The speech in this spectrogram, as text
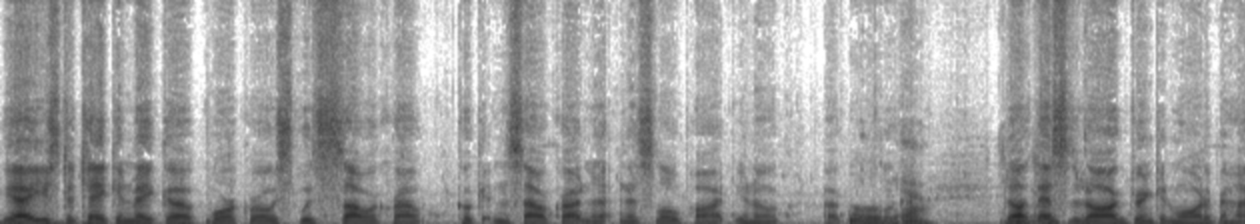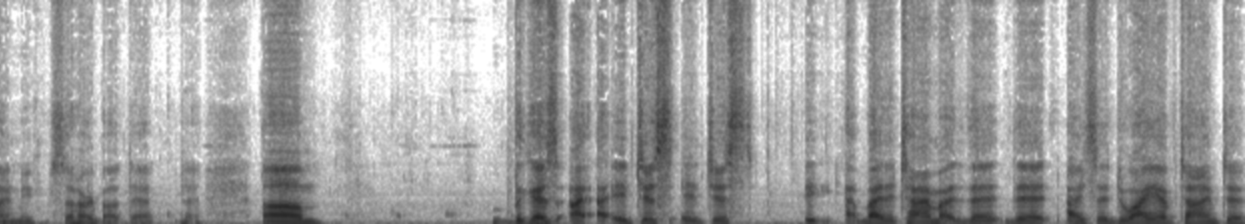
Yeah, I used to take and make a pork roast with sauerkraut. Cook it in the sauerkraut in a, in a slow pot, you know. A, Oh cook yeah. Do- that's the dog drinking water behind me. Sorry about that. um, because I, I it just it just it, by the time I, that that I said, do I have time to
